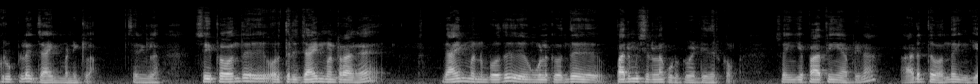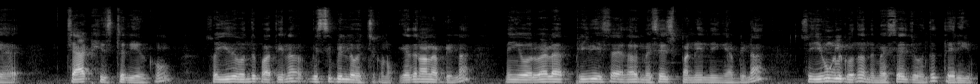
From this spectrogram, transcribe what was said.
குரூப்பில் ஜாயின் பண்ணிக்கலாம். சரிங்களா? ஸோ இப்போ வந்து ஒருத்தர் ஜாயின் பண்ணுறாங்க ஜாயின் பண்ணும்போது உங்களுக்கு வந்து பர்மிஷன்லாம் கொடுக்க வேண்டியது இருக்கும். ஸோ இங்கே பார்த்தீங்க அப்படின்னா அடுத்து வந்து இங்கே சேட் ஹிஸ்டரி இருக்கும். ஸோ இது வந்து பார்த்தீங்கன்னா விசிபிளில் வச்சுக்கணும். எதனால் அப்படின்னா நீங்கள் ஒரு வேளை ப்ரீவியஸாக ஏதாவது மெசேஜ் பண்ணியிருந்தீங்க அப்படின்னா ஸோ இவங்களுக்கு வந்து அந்த மெசேஜ் வந்து தெரியும்.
